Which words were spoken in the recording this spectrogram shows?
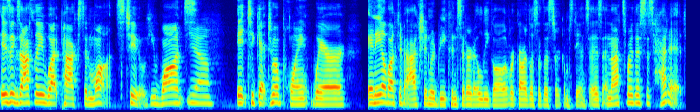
is exactly what Paxton wants too. He wants Yeah. it to get to a point where any elective action would be considered illegal regardless of the circumstances and that's where this is headed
